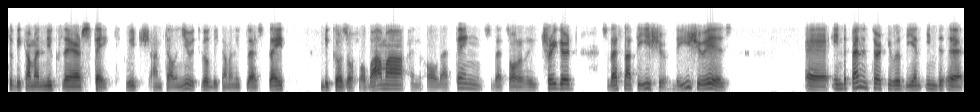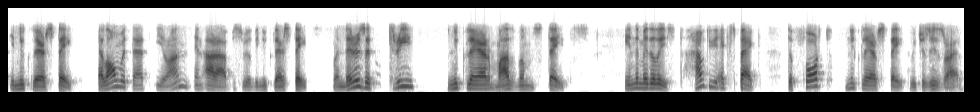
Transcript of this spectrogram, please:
to become a nuclear state, which I'm telling you, it will become a nuclear state because of Obama and all that thing. So that's already triggered. So that's not the issue. The issue is uh, independent Turkey will be an, in the, uh, a nuclear state. Along with that, Iran and Arabs will be nuclear states. When there is a three nuclear Muslim states in the Middle East, how do you expect the fourth nuclear state, which is Israel,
